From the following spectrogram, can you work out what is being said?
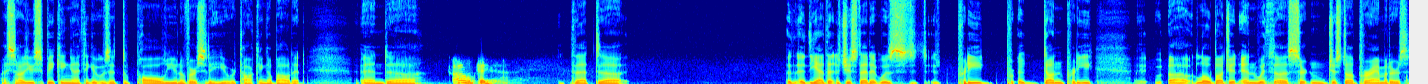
I saw you speaking. I think it was at DePaul University. You were talking about it, and uh, oh, okay. That uh, uh, yeah, that just that it was pretty pr- done pretty low budget and with certain just parameters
